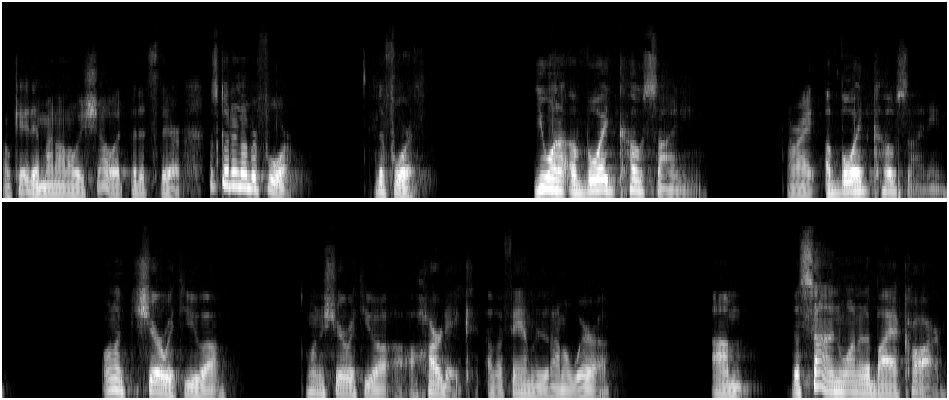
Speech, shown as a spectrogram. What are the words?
Okay, they might not always show it, but it's there. Let's go to number four. The fourth, you want to avoid co-signing. All right, avoid co-signing. I want to share with you uh, I want to share with you a, a heartache of a family that I'm aware of. Um, the son wanted to buy a car.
